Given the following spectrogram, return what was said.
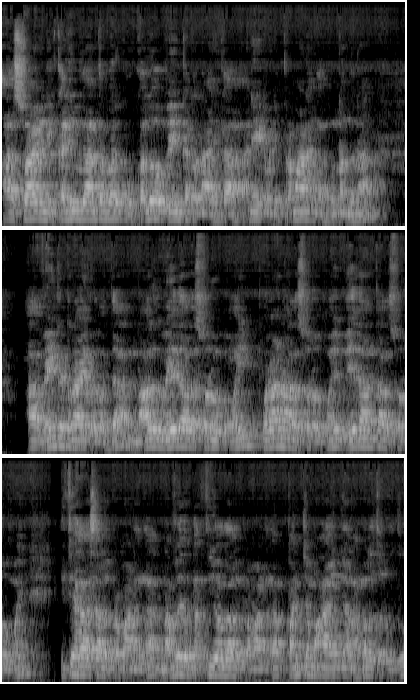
ఆ స్వామిని కలియుగాంత వరకు కలో వెంకట నాయక అనేటువంటి ప్రమాణంగా ఉన్నందున ఆ వెంకట నాయకుడి వద్ద నాలుగు వేదాల స్వరూపమై పురాణాల స్వరూపమై వేదాంతాల స్వరూపమై ఇతిహాసాల ప్రమాణంగా నవ్వేద భక్తి యోగాల ప్రమాణంగా పంచమహాయజ్ఞాలు అమలు జరుగుతూ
